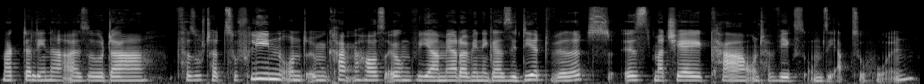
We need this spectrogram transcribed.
Magdalena also da versucht hat zu fliehen und im Krankenhaus irgendwie ja mehr oder weniger sediert wird, ist Maciej K. unterwegs, um sie abzuholen.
